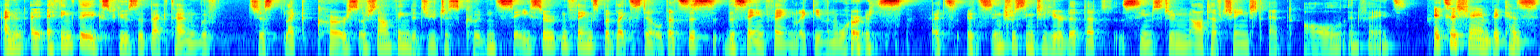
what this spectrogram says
and I, I think they excused it back then with just like curse or something that you just couldn't say certain things, but like still, that's just the same thing, like even worse. It's it's interesting to hear that that seems to not have changed at all in Fates. It's a shame because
